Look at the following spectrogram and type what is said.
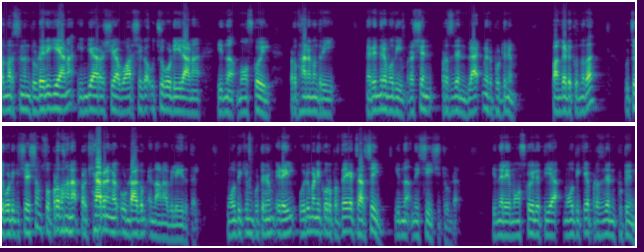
സന്ദർശനം തുടരുകയാണ് ഇന്ത്യ റഷ്യ വാർഷിക ഉച്ചകോടിയിലാണ് ഇന്ന് മോസ്കോയിൽ പ്രധാനമന്ത്രി നരേന്ദ്രമോദിയും റഷ്യൻ പ്രസിഡന്റ് വ്ളാഡിമിർ പുടിനും പങ്കെടുക്കുന്നത്. ഉച്ചകോടിക്ക് ശേഷം സുപ്രധാന പ്രഖ്യാപനങ്ങൾ ഉണ്ടാകും എന്നാണ് വിലയിരുത്തൽ. മോദിക്കും പുടിനും ഇടയിൽ ഒരു മണിക്കൂർ പ്രത്യേക ചർച്ചയും ഇന്ന് നിശ്ചയിച്ചിട്ടുണ്ട്. ഇന്നലെ മോസ്കോയിലെത്തിയ മോദിക്ക് പ്രസിഡന്റ് പുടിൻ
